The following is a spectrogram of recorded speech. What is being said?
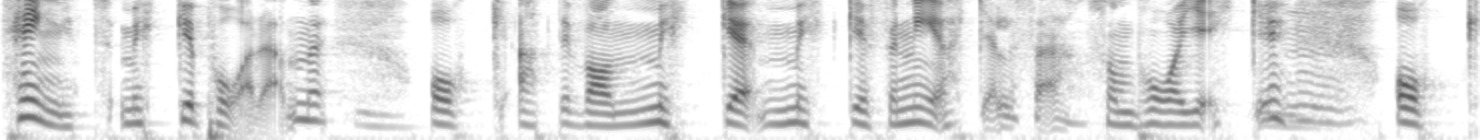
tänkt mycket på den. Och att det var mycket, mycket förnekelse som pågick. Mm. Och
